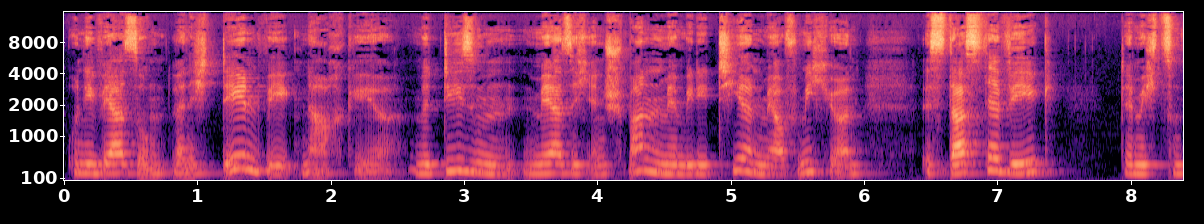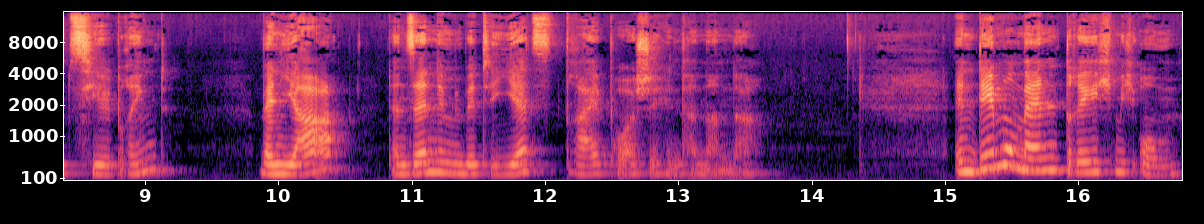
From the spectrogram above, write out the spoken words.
Universum, wenn ich den Weg nachgehe, mit diesem mehr sich entspannen, mehr meditieren, mehr auf mich hören, ist das der Weg, der mich zum Ziel bringt? Wenn ja, dann sende mir bitte jetzt drei Porsche hintereinander. In dem Moment drehe ich mich um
